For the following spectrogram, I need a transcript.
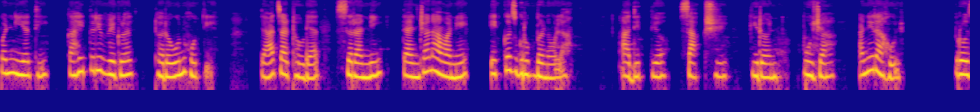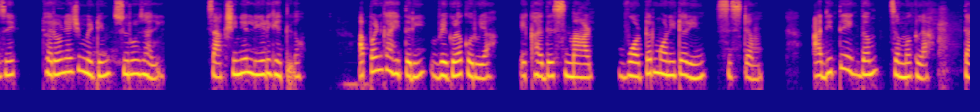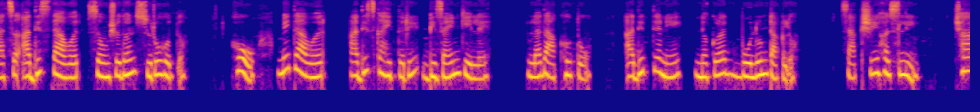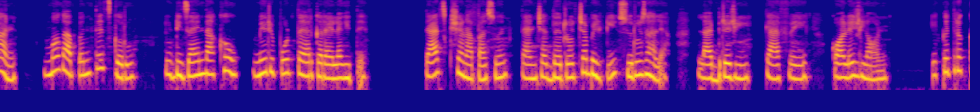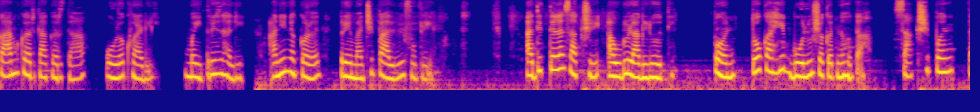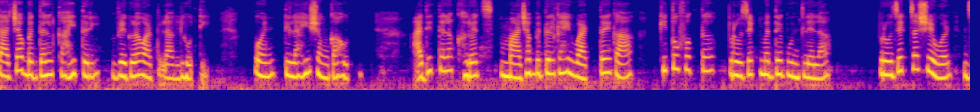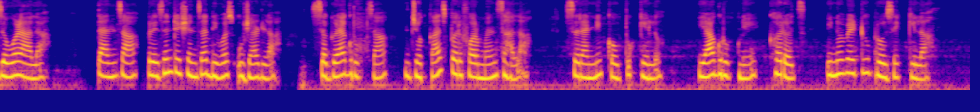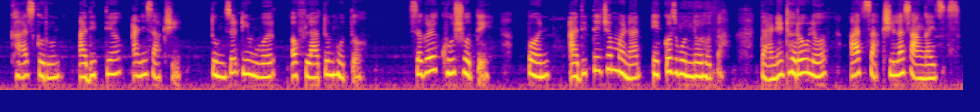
पण नियती काहीतरी वेगळं ठरवून होती. त्याच आठवड्यात सरांनी त्यांच्या नावाने एकच ग्रुप बनवला. आदित्य साक्षी किरण पूजा आणि राहुल. प्रोजेक्ट ठरवण्याची मीटिंग सुरू झाली. साक्षीने लीड घेतलं. आपण काहीतरी वेगळं करूया. एखादे smart water monitoring system. Aditya एकदम चमकला. त्याचं आधीच त्यावर संशोधन सुरू होतं. हो मी त्यावर आधीच काहीतरी डिझाईन केलं आहे तुला दाखवतो. आदित्यने नकळत बोलून टाकलं. साक्षी हसली. छान! मग आपण तेच करू. तू डिझाईन दाखव मी रिपोर्ट तयार करायला घेते. त्याच क्षणापासून त्यांच्या दररोजच्या भेटी सुरू झाल्या. लायब्ररी कॅफे कॉलेज लॉन एकत्र काम करता करता ओळख वाढली मैत्री झाली आणि नकळत प्रेमाची पालवी फुटली. आदित्यला साक्षी आवडू लागली होती पण तो काही बोलू शकत नव्हता. साक्षी पण त्याच्याबद्दल काहीतरी वेगळं वाटू लागली होती. पण तिलाही शंका होती. आदित्यला खरंच माझ्याबद्दल काही वाटतंय का? की तो फक्त प्रोजेक्टमध्ये गुंतलेला? प्रोजेक्टचा शेवट जवळ आला. त्यांचा प्रेझेंटेशनचा दिवस उजाडला. सगळ्या ग्रुपचा झकास परफॉर्मन्स झाला. सरांनी कौतुक केलं. या ग्रुपने खरंच इनोव्हेटिव्ह प्रोजेक्ट केला. खास करून आदित्य आणि साक्षी. तुमचं टीमवर्क अफलातून होतं. सगळे खुश होते. पण आदित्यच्या मनात एकच गोंधळ होता. त्याने ठरवलं आज साक्षीला सांगायचंच.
